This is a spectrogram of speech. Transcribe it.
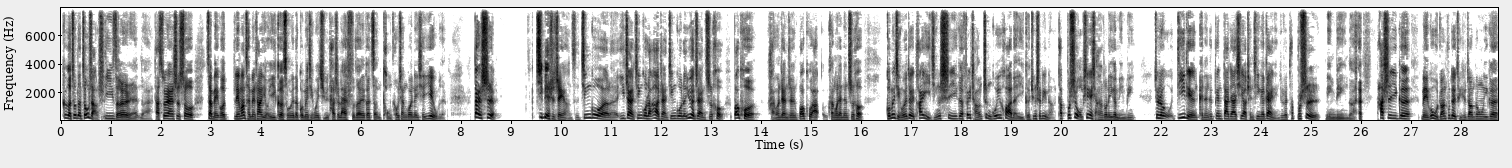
各个州的州长是第一责任人，对吧？他虽然是受在美国联邦层面上有一个所谓的国民警卫局，他是来负责一个整统筹相关的一些业务的，但是即便是这样子，经过了一战，经过了二战，经过了越战之后，包括海湾战争，包括啊韩国战争之后，国民警卫队它已经是一个非常正规化的一个军事力量，它不是我们现在想象中的一个民兵。就是我第一点可能跟大家先要澄清一个概念，就是它不是民兵，对吧？它是一个美国武装部队体系当中一个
